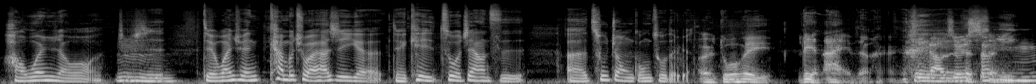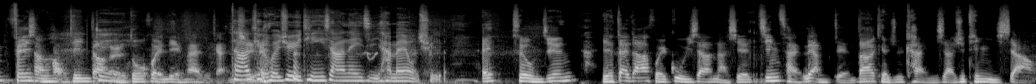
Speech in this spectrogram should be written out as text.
好温柔哦，就是、嗯、对，完全看不出来他是一个对可以做这样子呃粗重工作的人，耳朵会恋爱的，听到就是声音非常好听到耳朵会恋爱的感觉，大家可以回去听一下那一集，还蛮有趣的。哎，所以我们今天也带大家回顾一下哪些精彩亮点，大家可以去看一下，去听一下哦。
